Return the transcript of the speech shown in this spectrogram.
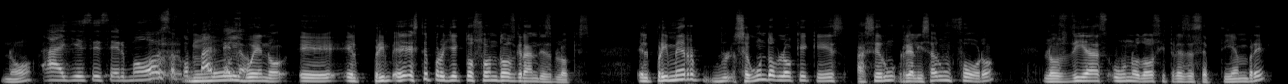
¿no? Ay, ese es hermoso, compártelo. Muy bueno. Eh, el este proyecto son dos grandes bloques. El primer, segundo bloque que es hacer realizar un foro los días 1, 2 y 3 de septiembre,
